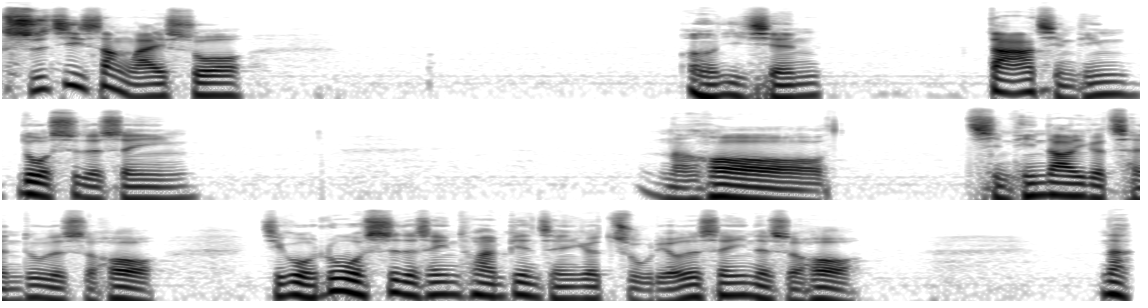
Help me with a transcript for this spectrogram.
实际上来说，嗯，以前大家请听弱势的声音，然后。请听到一个程度的时候，结果弱势的声音突然变成一个主流的声音的时候，那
